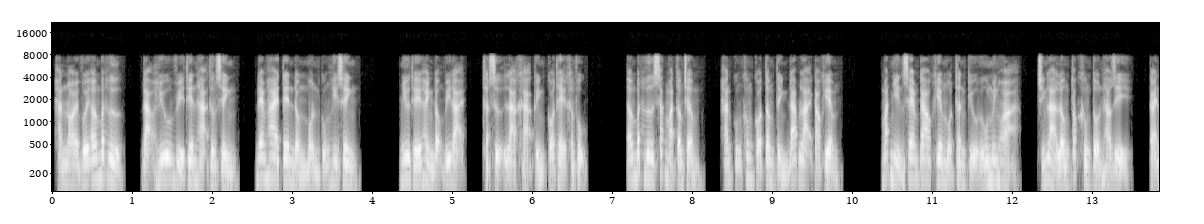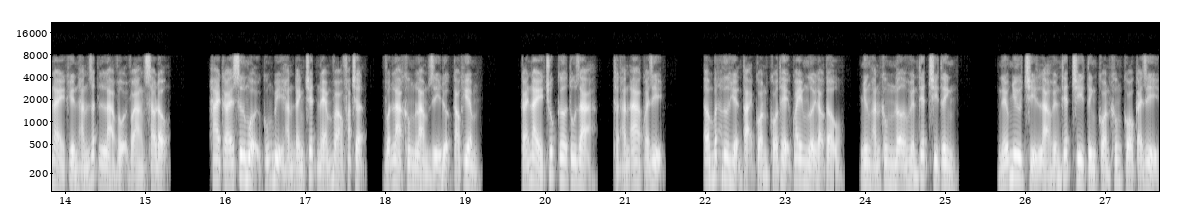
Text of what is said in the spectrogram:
Hắn nói với âm bất hư đạo hưu vì thiên hạ thương sinh, đem hai tên đồng môn cũng hy sinh. Như thế hành động vĩ đại, thật sự là khả kính có thể khâm phục. Âm bất hư sắc mặt tâm trầm, hắn cũng không có tâm tình đáp lại cao khiêm. Mắt nhìn xem cao khiêm một thân cựu u minh hỏa, chính là lông tóc không tổn hao gì, cái này khiến hắn rất là vội vàng sao động. Hai cái sư muội cũng bị hắn đánh chết ném vào pháp trận, vẫn là không làm gì được cao khiêm. Cái này chúc cơ tu giả, thật hắn a quái dị. Âm bất hư hiện tại còn có thể quay người đào tẩu, nhưng hắn không nỡ huyền thiết chi tinh. Nếu như chỉ là huyền thiết chi tinh còn không có cái gì,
